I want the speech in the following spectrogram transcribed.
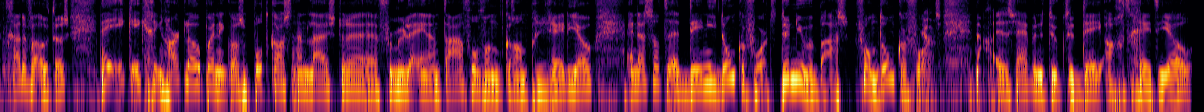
Het gaat over auto's. Nee, ik, ik ging hardlopen en ik was een podcast aan het luisteren. eh, Formule 1 aan tafel van Grand Prix Radio. En daar zat eh, Denny Donkervoort, de nieuwe baas van Donkervoort. Nou, eh, ze hebben natuurlijk de D8 GTO.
